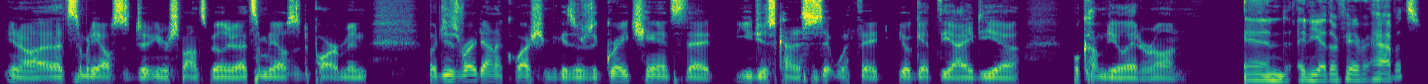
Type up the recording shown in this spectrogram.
You know, that's somebody else's responsibility. That's somebody else's department. But just write down a question because there's a great chance that you just kind of sit with it. You'll get the idea. Will come to you later on. And any other favorite habits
